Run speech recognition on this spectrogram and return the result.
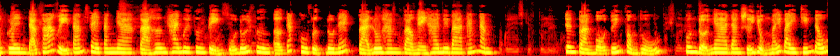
Ukraine đã phá hủy 8 xe tăng Nga và hơn 20 phương tiện của đối phương ở các khu vực Donetsk và Luhansk vào ngày 23 tháng 5. Trên toàn bộ tuyến phòng thủ, quân đội Nga đang sử dụng máy bay chiến đấu,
